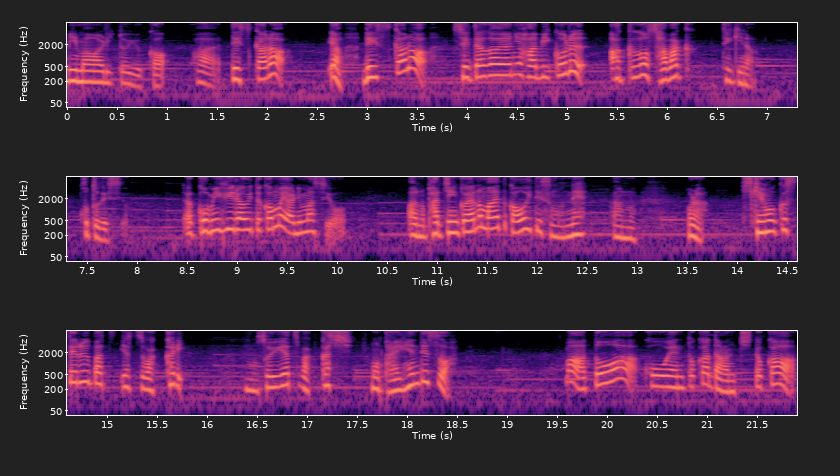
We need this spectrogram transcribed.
見回りというか、はい、ですからいやですから世田谷にはびこる悪を裁く的なことですよ。ゴミ拾いとかもやりますよ。あのパチンコ屋の前とか多いですもんね。あのほら試験目捨てるやつばっかり。もうそういうやつばっかし。もう大変ですわ。まああとは公園とか団地とか、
